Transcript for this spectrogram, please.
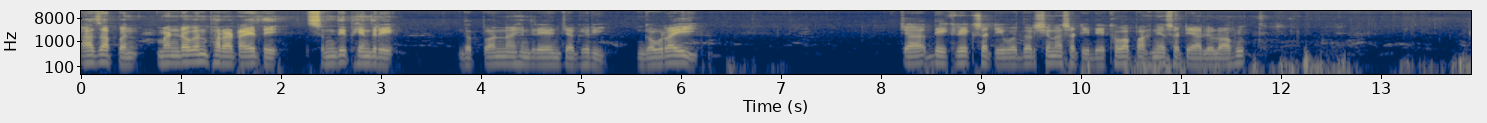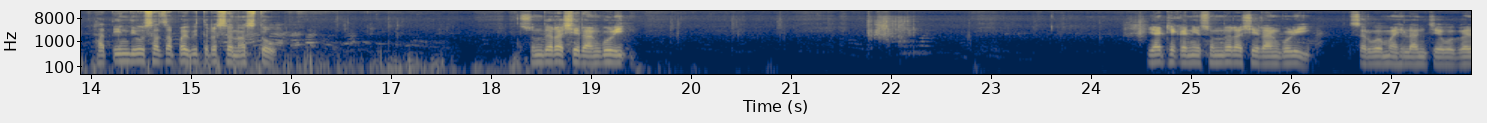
आज आपण मांडवगण फराटा येथे संदीप हेंद्रे दत्तान्ना हेंद्रे यांच्या घरी गौराई च्या देखरेखसाठी व दर्शनासाठी देखावा पाहण्यासाठी आलेलो आहोत. हा तीन दिवसाचा पवित्र सण असतो. सुंदर अशी रांगोळी. या ठिकाणी सुंदर अशी रांगोळी सर्व महिलांचे व ग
